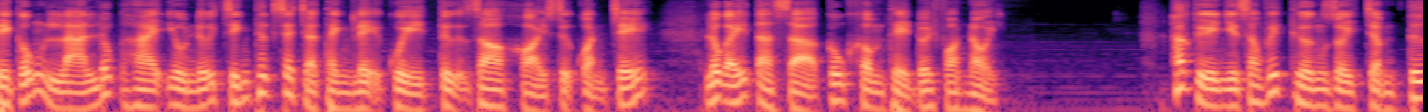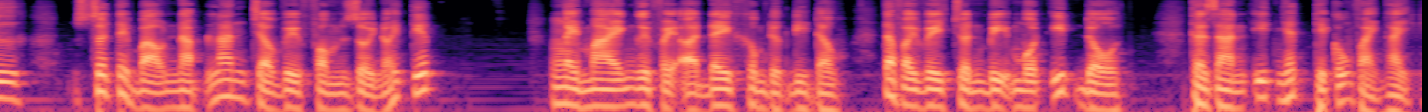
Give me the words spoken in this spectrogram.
thì cũng là lúc hai yêu nữ chính thức sẽ trở thành lệ quỷ tự do khỏi sự quản chế. Lúc ấy ta sợ cũng không thể đối phó nổi. Hắc Thủy nhìn xong vết thương rồi trầm tư, xuân tay bảo nạp lan trở về phòng rồi nói tiếp. Ngày mai người phải ở đây không được đi đâu, ta phải về chuẩn bị một ít đồ, thời gian ít nhất thì cũng vài ngày.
